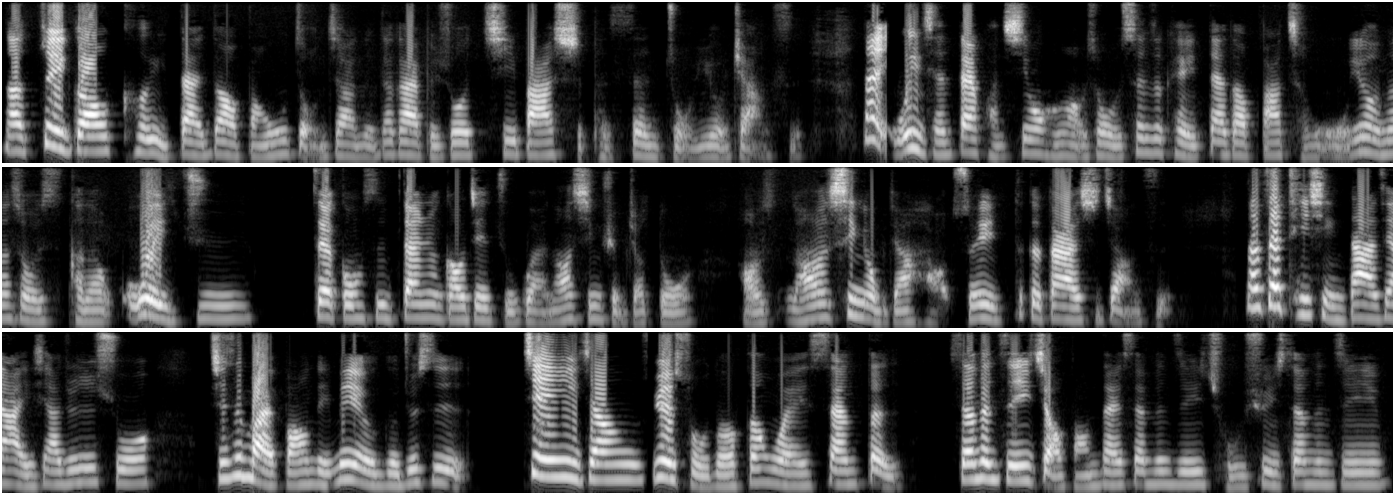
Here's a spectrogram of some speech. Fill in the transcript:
那最高可以贷到房屋总价的大概，比如说七八十 percent 左右这样子。那我以前贷款信用很好的时候，我甚至可以贷到八成五，因为我那时候可能位居在公司担任高阶主管，然后薪水比较多，好，然后信用比较好，所以这个大概是这样子。那再提醒大家一下，就是说，其实买房里面有一个就是建议将月所得分为三份。三分之一缴房贷，三分之一储蓄，三分之一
